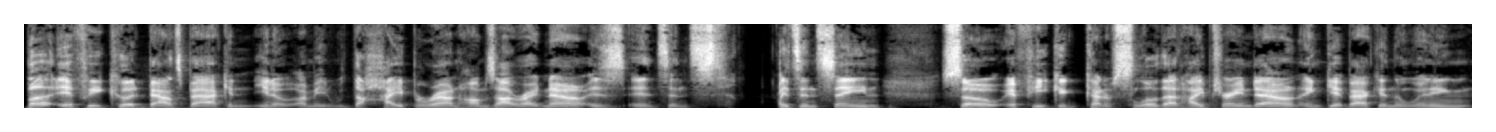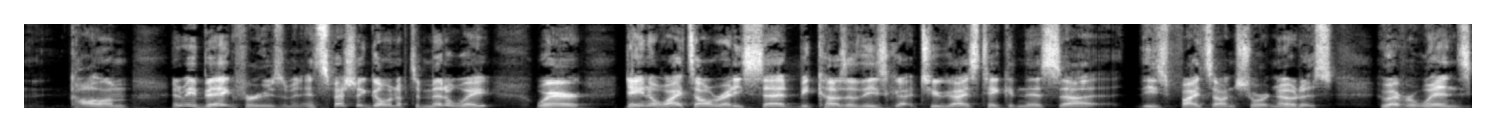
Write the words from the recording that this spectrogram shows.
But if he could bounce back, and you know, I mean, the hype around Hamzat right now is it's ins- it's insane. So if he could kind of slow that hype train down and get back in the winning column, it'd be big for Usman, especially going up to middleweight where Dana White's already said because of these two guys taking this uh, these fights on short notice, whoever wins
